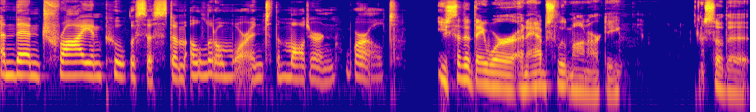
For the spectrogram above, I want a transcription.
and then try and pull the system a little more into the modern world. You said that they were an absolute monarchy so the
